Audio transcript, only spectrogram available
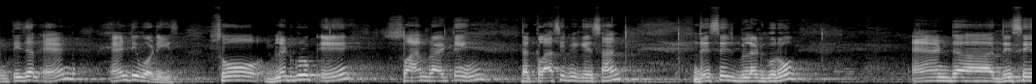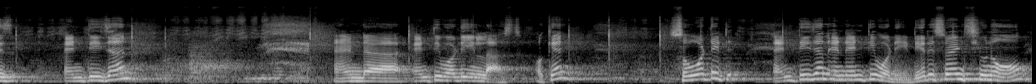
antigen and antibodies. So blood group a so i am writing the classification. This is blood group. And uh, this is antigen and uh, antibody in last okay? So what it antigen and antibody. Dear students you know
